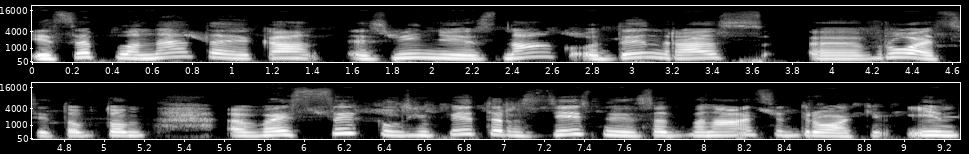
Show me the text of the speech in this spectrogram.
І це планета, яка змінює знак один раз е, в році. Тобто е, весь цикл Юпітер здійснює за 12 років. І в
